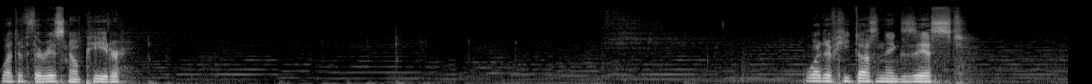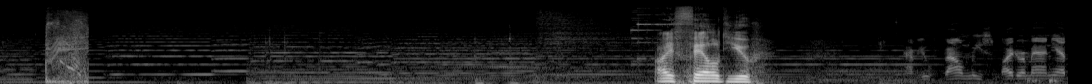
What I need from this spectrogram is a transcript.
What if there is no Peter? What if he doesn't exist? I failed you. Have you found me, Spider-Man, yet?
